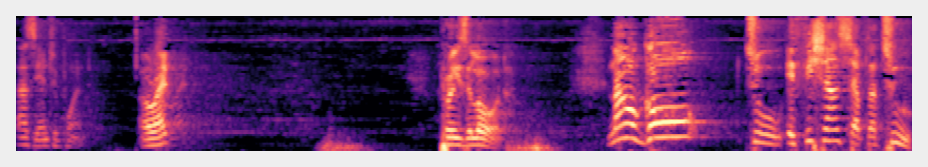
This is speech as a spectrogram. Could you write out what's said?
That's the entry point. Alright? Praise the Lord. Now go to Ephesians chapter 2.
